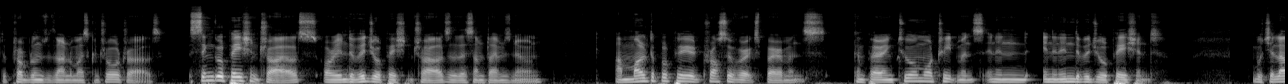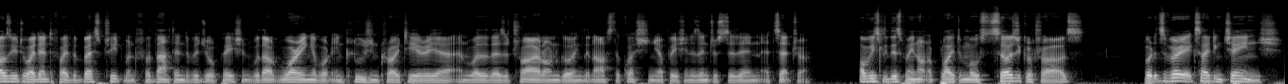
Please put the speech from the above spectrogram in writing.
the problems with randomized control trials. Single patient trials, or individual patient trials as they're sometimes known, are multiple period crossover experiments comparing two or more treatments in an, in an individual patient, which allows you to identify the best treatment for that individual patient without worrying about inclusion criteria and whether there's a trial ongoing that asks the question your patient is interested in, etc. Obviously, this may not apply to most surgical trials, but it's a very exciting change.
